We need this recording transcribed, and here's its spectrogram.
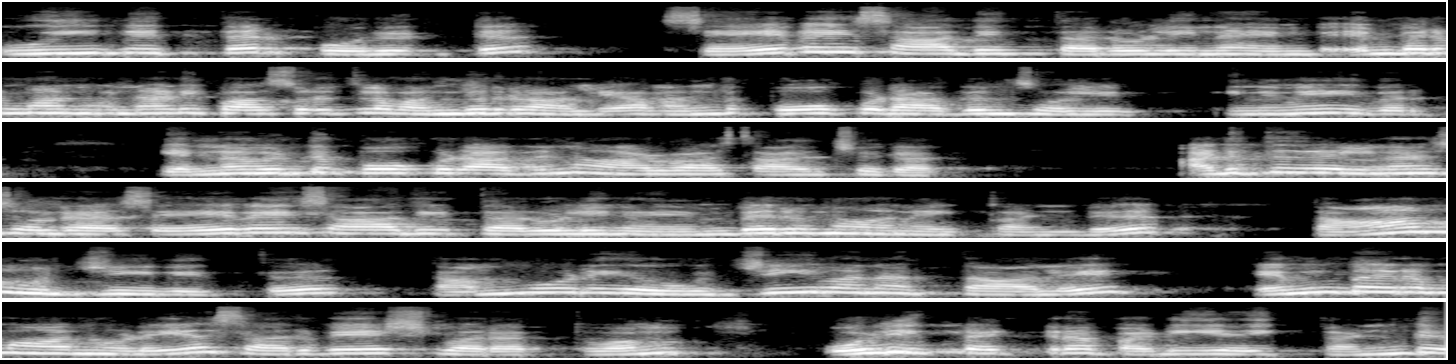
உய்வித்தர் பொருட்டு சேவை சாதித்தருளின எம்பெருமான் முன்னாடி பாசுரத்துல வந்துடுறான் இல்லையா? வந்து போக கூடாதுன்னு சொல்லி இனிமே இவர் என்னை விட்டு போக கூடாதுன்னு ஆழ்வா சாதிச்சுறார் அடுத்தது என்ன சொல்ற? சேவை சாதி தருளின எம்பெருமானை கண்டு தாம் உஜ்ஜீவித்து தம்முடைய உஜ்ஜீவனத்தாலே எம்பெருமானுடைய சர்வேஸ்வரத்துவம் ஒளி பெற்ற படியை கண்டு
